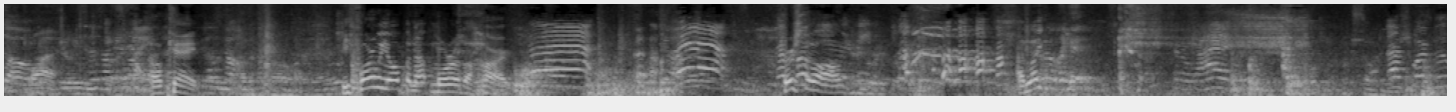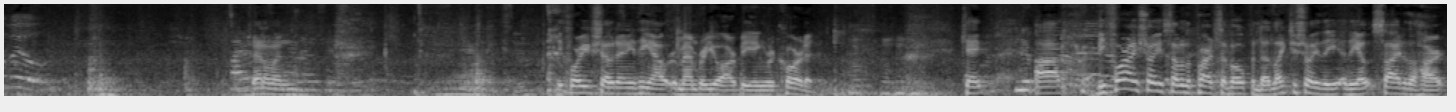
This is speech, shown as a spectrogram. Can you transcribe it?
so. Okay. Before we open up more of the heart, first of all, I'd like That's poor Boo Boo. Gentlemen, before you shout anything out, remember you are being recorded. Okay. Uh, before I show you some of the parts I've opened, I'd like to show you the the outside of the heart.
